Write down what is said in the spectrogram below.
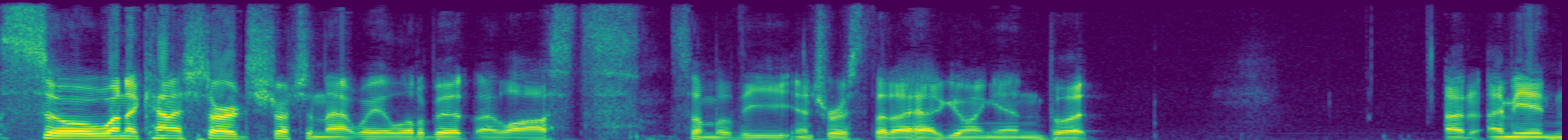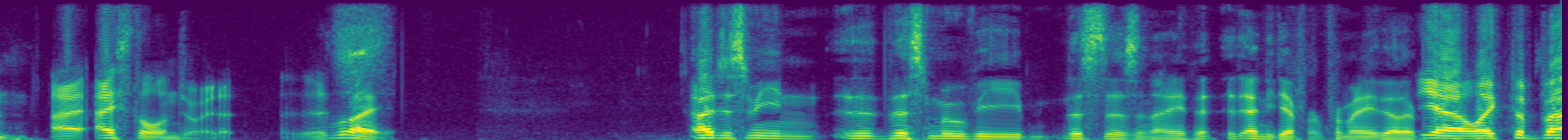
so when I kind of started stretching that way a little bit, I lost some of the interest that I had going in. But I, I mean, I, I still enjoyed it. It's, Right. I just mean this movie. This isn't anything any different from any of the other. Yeah, like the be-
